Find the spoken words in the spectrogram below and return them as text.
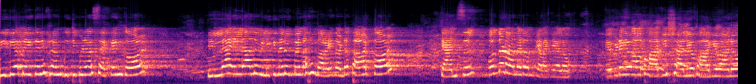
Divya bakery from Kuttippuzha second call ഇല്ല ഇല്ല എന്ന് വിളിക്കുന്നതിന് മുമ്പ് എല്ലാവരും പറയുന്നുണ്ട്. തേർഡ് കോൾ ക്യാൻസൽ ഒന്നുകൂടെ വന്നിട്ട് നമുക്ക് ഇളക്കിയാലോ? എവിടെയോ ആ ഭാഗ്യശാലിയോ ഭാഗ്യവാനോ?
